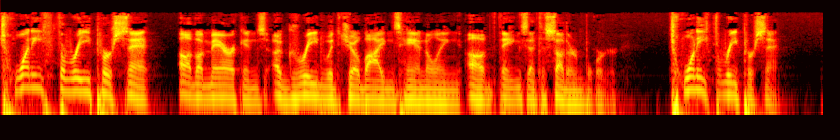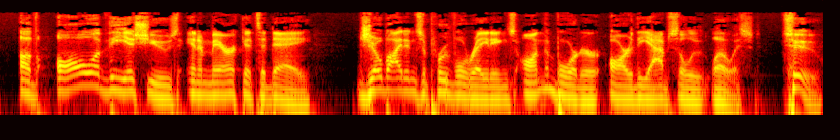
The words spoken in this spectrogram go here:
23% of Americans agreed with Joe Biden's handling of things at the southern border. 23%. Of all of the issues in America today, Joe Biden's approval ratings on the border are the absolute lowest. Two,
